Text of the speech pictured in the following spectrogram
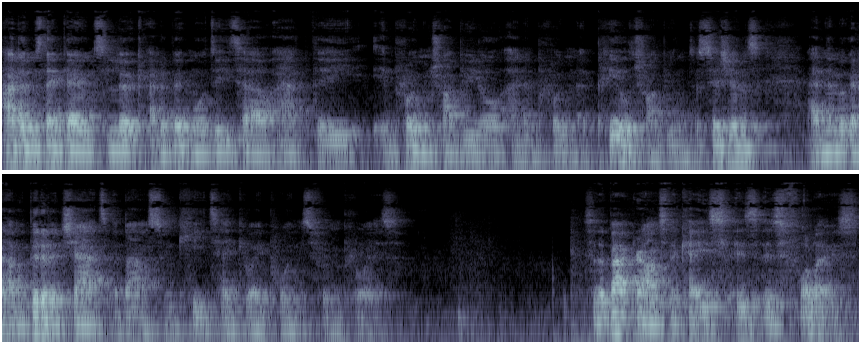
Adam's then going to look at a bit more detail at the Employment Tribunal and Employment Appeal Tribunal decisions, and then we're going to have a bit of a chat about some key takeaway points for employers. So the background to the case is as follows.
